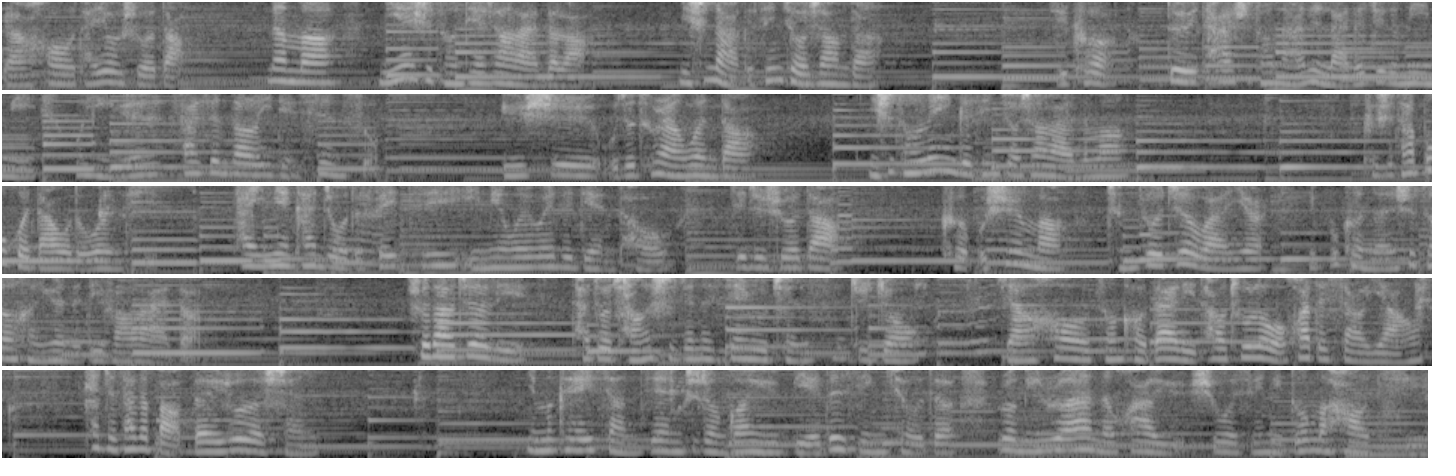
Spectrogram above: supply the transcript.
然后他又说道：“那么，你也是从天上来的了？你是哪个星球上的？”即刻，对于他是从哪里来的这个秘密。发现到了一点线索，于是我就突然问道：“你是从另一个星球上来的吗？”可是他不回答我的问题，他一面看着我的飞机，一面微微的点头，接着说道：“可不是吗？乘坐这玩意儿，你不可能是从很远的地方来的。”说到这里，他就长时间的陷入沉思之中，然后从口袋里掏出了我画的小羊。看着他的宝贝入了神，你们可以想见这种关于别的星球的若明若暗的话语使我心里多么好奇，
